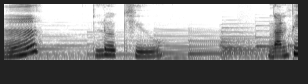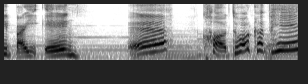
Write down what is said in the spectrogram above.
หืมเลิกคิวงั้นพี่ไปเอง เอ๊ะขอโทษค่ะพี่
